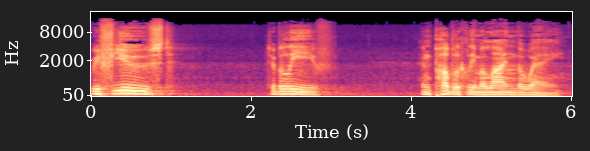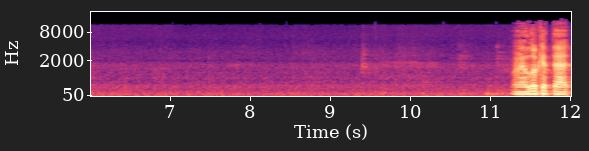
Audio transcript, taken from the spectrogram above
refused to believe and publicly malign the way. When I look at that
